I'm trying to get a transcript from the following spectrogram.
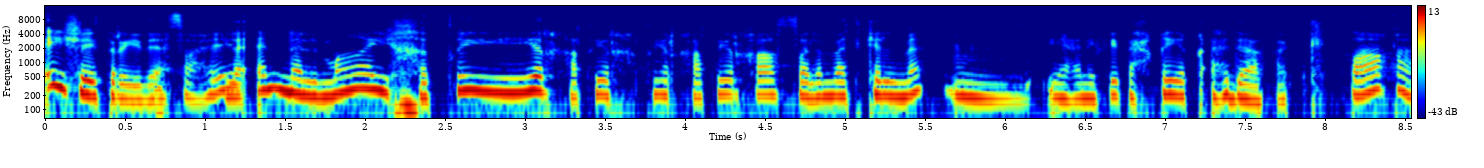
أي شيء تريده. صحيح. لأن الماي خطير خطير خطير خطير خاصة لما تكلمه. يعني في تحقيق أهدافك. طاقة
